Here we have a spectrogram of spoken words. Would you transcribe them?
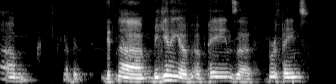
um, the, the- the beginning of, of pains, uh, birth pains.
